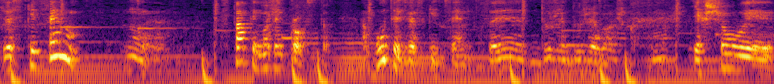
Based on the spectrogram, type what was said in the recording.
зв'язківцем ну, стати може й просто. А бути зв'язківцем це дуже-дуже важко. Якщо ви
